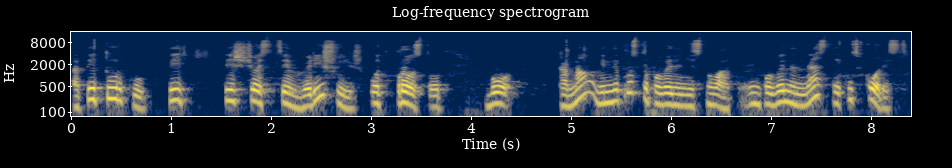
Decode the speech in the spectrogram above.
А ти, турку, ти, ти щось цим вирішуєш, от просто, от, бо канал він не просто повинен існувати, він повинен нести якусь користь.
